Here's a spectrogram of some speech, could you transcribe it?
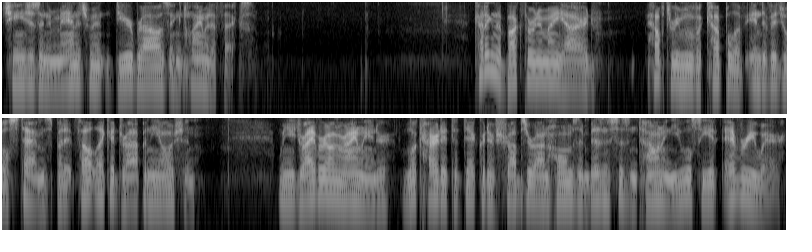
changes in management, deer browse, and climate effects. Cutting the buckthorn in my yard helped remove a couple of individual stems, but it felt like a drop in the ocean. When you drive around Rhinelander, look hard at the decorative shrubs around homes and businesses in town, and you will see it everywhere.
